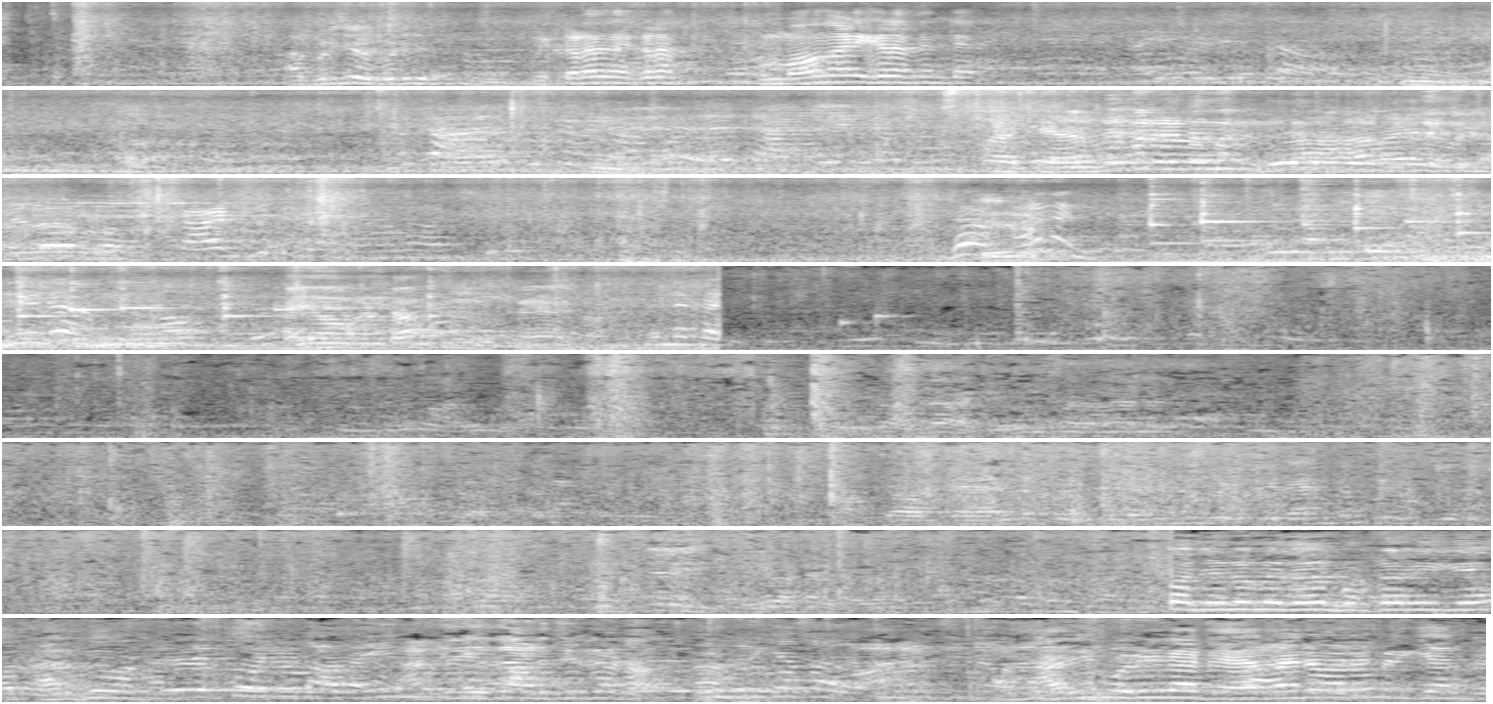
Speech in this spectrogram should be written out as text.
അത്രയും വേണ്ട നിക്കടാ നിക്കടാ. മോൻ കാണിക്കടാ നിന്റെ. കൈ നോക്കണ്ട. പറയാൻ പിടിക്കാണ്ട്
